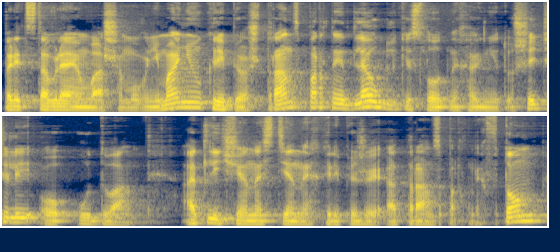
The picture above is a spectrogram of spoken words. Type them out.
Представляем вашему вниманию крепеж транспортный для углекислотных огнетушителей ОУ-2. Отличие настенных крепежей от транспортных в том,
